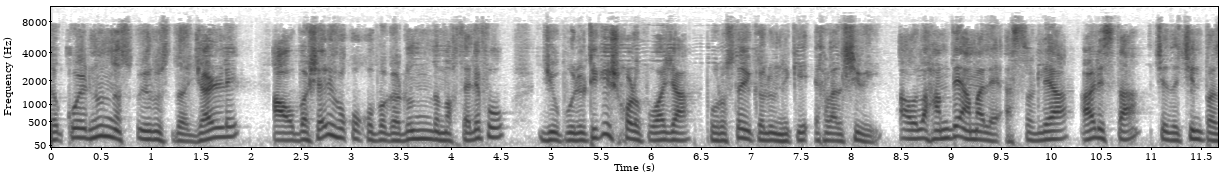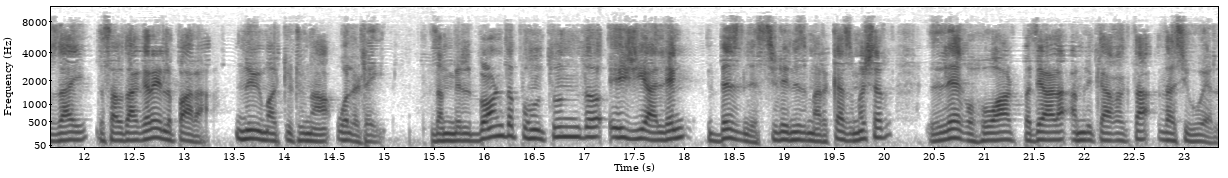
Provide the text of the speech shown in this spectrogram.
د کوویډ نولس ویروس د جړلې، او بشري حقوقو په ګډون د مختلفو جیوپولیټیکي شخړو په وجه په وروستیو کلونو کې اخلال شوي او له همدې امله اسټرالیا اړ سته چې د چین پر ځای د سوداګرۍ لپاره نوي مارکیټونه ولټوي. د ملبورن د پوهنتون د ایژیا لینک بزنس څیړنیز مرکز مشر لیغ هوارډ په دې اړه امریکا غږ ته داسې وویل،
